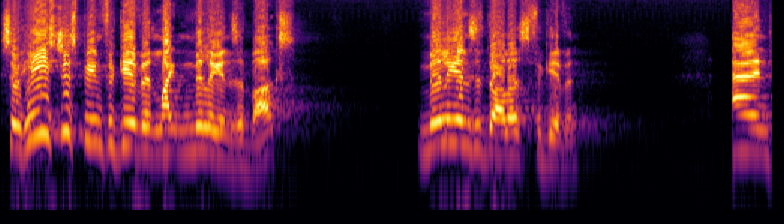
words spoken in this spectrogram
So he's just been forgiven like millions of bucks, millions of dollars forgiven. And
